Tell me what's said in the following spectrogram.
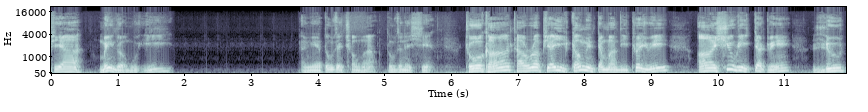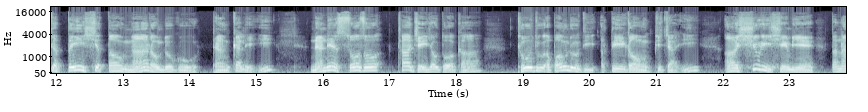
ဖျားမိန်တော်မူ၏အငယ်36မှ38ထိုအခါသာရဖျား၏ကောင်းကင်တမန်သည်ထွက်၍အာရှုရိတပ်တွင် လူတသိန်းရှစ်သောင်းငါးထောင်တို့ကိုဒဏ်ကပ်လေ၏နန်းနှင့်စောစော ထချိန်ရောက်သောအခါထိုသူအပေါင်းတို့သည် အသေးကောင်ဖြစ်ကြ၏အာရှုရိရှင်ဘီရင်တနာ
